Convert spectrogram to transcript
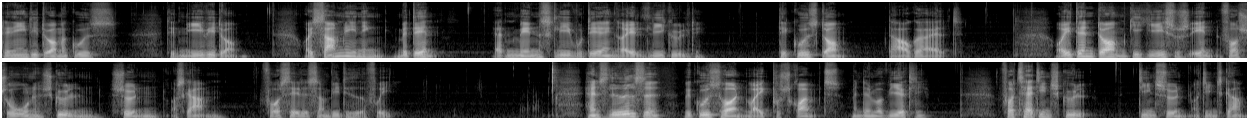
Den egentlige dom er Guds. Det er den evige dom. Og i sammenligning med den er den menneskelige vurdering reelt ligegyldig. Det er Guds dom, der afgør alt. Og i den dom gik Jesus ind for at zone skylden, synden og skammen, for at sætte samvittigheder fri. Hans ledelse ved Guds hånd var ikke på skrømt, men den var virkelig. For at tage din skyld, din synd og din skam.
